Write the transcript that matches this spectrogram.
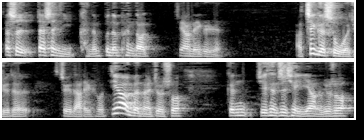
但是但是你可能不能碰到这样的一个人，啊，这个是我觉得最大的一个。第二个呢，就是说跟杰森之前一样的，就是说，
